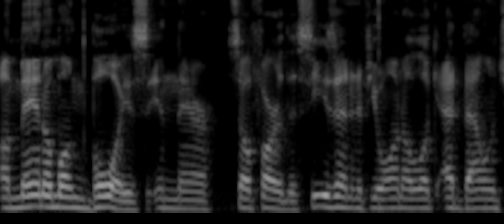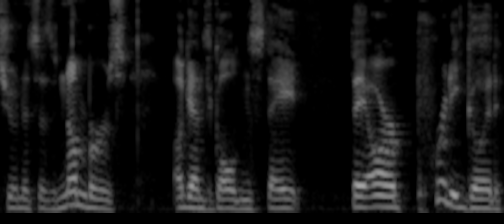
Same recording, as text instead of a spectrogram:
a man among boys in there so far this season. And if you want to look at Valanciunas' numbers against Golden State, they are pretty good.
